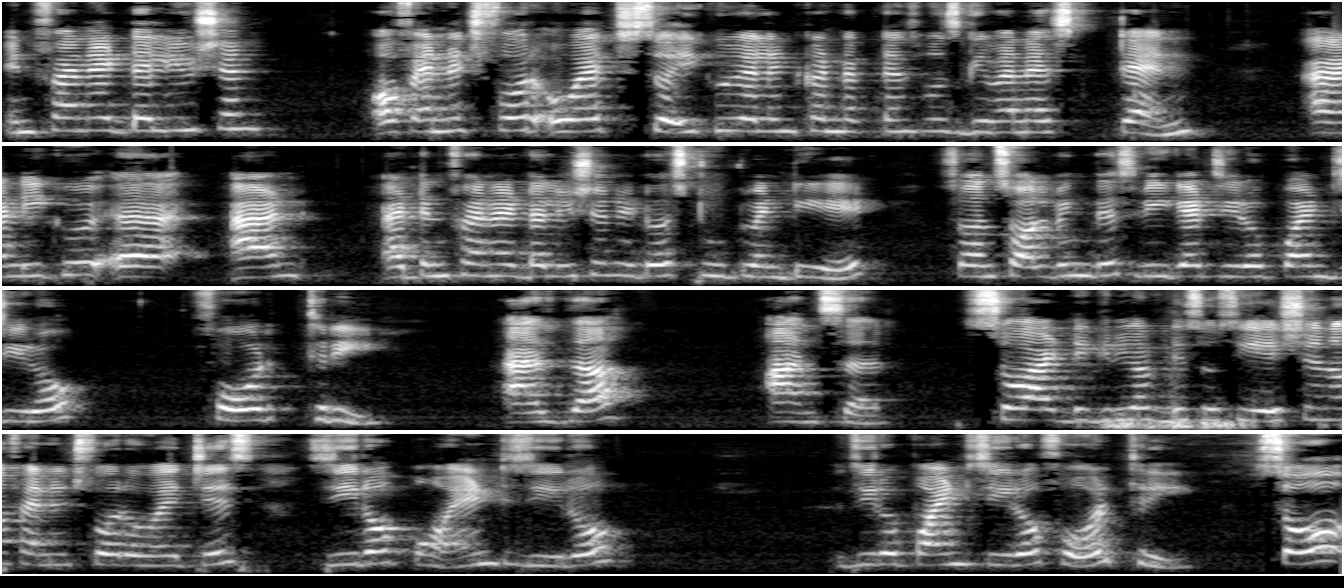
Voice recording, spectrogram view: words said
infinite dilution of NH4OH. So equivalent conductance was given as 10 and equi uh, and at infinite dilution it was 228. So on solving this we get 0 0.043 as the answer. So our degree of dissociation of NH4OH is 0 0.0 0.043. So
